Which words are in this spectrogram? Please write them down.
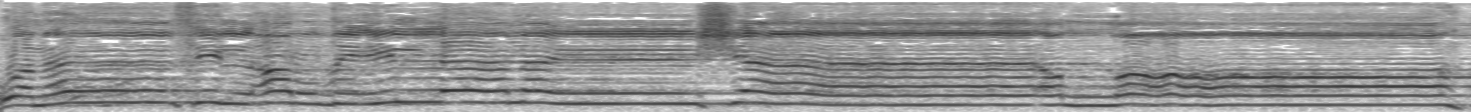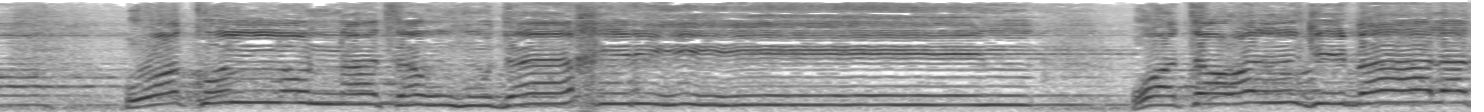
ومن في الأرض إلا من شاء الله وكل أتوه داخرين وترى الجبال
